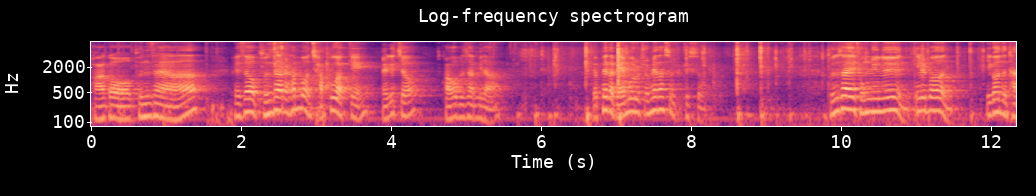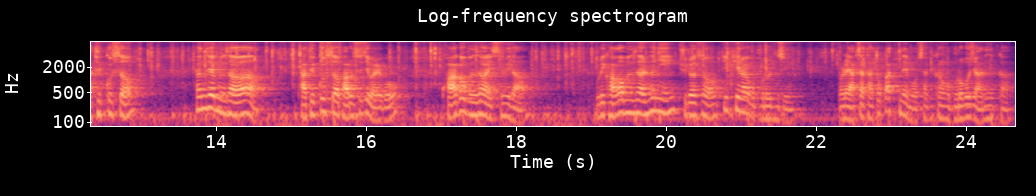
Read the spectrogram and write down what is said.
과거 분사야. 그래서 분사를 한번 잡고 갈게. 알겠죠? 과거 분사입니다. 옆에다 메모를 좀 해놨으면 좋겠어. 분사의 종류는 1번 이거는 다 듣고 써. 현재 분사와 다 듣고 써 바로 쓰지 말고 과거 분사가 있습니다. 우리 과거 분사를 흔히 줄여서 PP라고 부르지. 원래 약자 다 똑같은데 뭐 어차피 그런 거 물어보지 않으니까.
